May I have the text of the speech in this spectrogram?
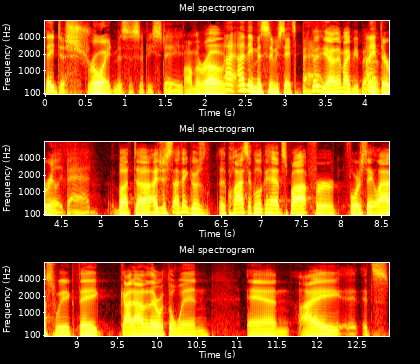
they destroyed Mississippi State. on the road. I, I think Mississippi State's bad. They- yeah, they might be bad. I think they're really bad. But uh, I just I think it was a classic look ahead spot for Florida State last week. They got out of there with the win, and I it's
